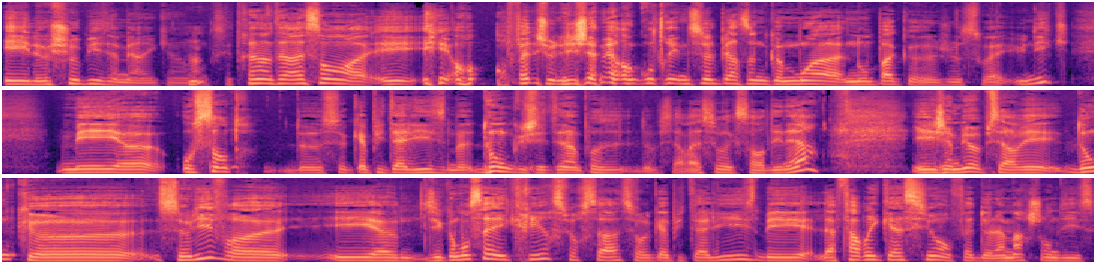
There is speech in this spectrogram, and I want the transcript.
et le showbiz américain. Donc c'est très intéressant et, et en, en fait je n'ai jamais rencontré une seule personne comme moi, non pas que je sois unique, mais euh, au centre de ce capitalisme. Donc j'étais un poste d'observation extraordinaire et j'aime bien observer. Donc euh, ce livre euh, et euh, j'ai commencé à écrire sur ça, sur le capitalisme et la fabrication en fait de la marchandise.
